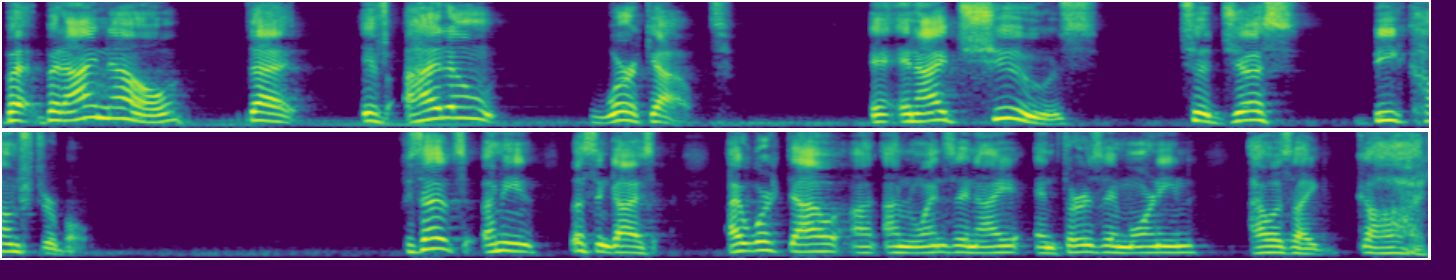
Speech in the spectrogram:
but, but I know that if I don't work out and, and I choose to just be comfortable, because that's, I mean, listen, guys, I worked out on, on Wednesday night and Thursday morning. I was like, God,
